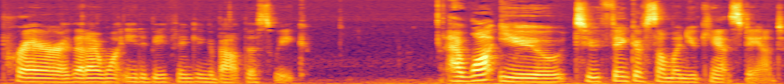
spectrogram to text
prayer that I want you to be thinking about this week. I want you to think of someone you can't stand.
